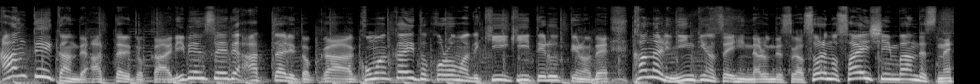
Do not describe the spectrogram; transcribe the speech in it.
安定感であったりとか利便性であったりとか細かいところまで気利いてるっていうのでかなり人気の製品になるんですがそれの最新版ですね。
